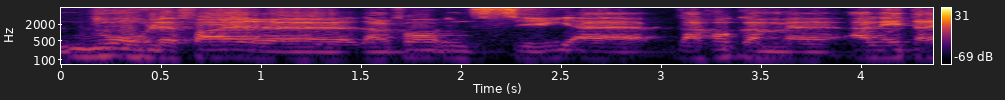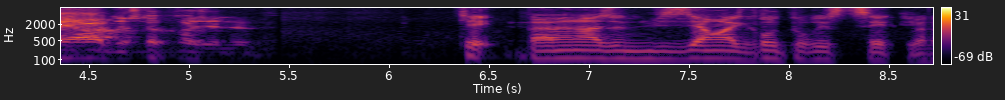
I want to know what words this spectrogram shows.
nous, on voulait faire, dans le fond, une série, dans le fond, comme à l'intérieur de ce projet-là. OK. Dans une vision agro-touristique, là.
